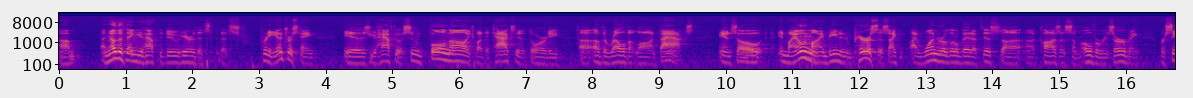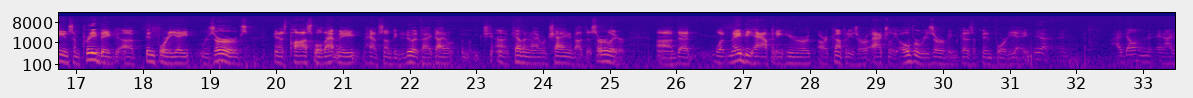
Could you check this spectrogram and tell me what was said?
Um, Another thing you have to do here that's, that's pretty interesting is you have to assume full knowledge by the taxing authority uh, of the relevant law and facts. And so, in my own mind, being an empiricist, I, I wonder a little bit if this uh, uh, causes some over-reserving. We're seeing some pretty big uh, FIN 48 reserves, and it's possible that may have something to do. In fact, I don't, uh, Kevin and I were chatting about this earlier, uh, that what may be happening here are, companies are actually over-reserving because of FIN 48. Yeah, and I don't, and I,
